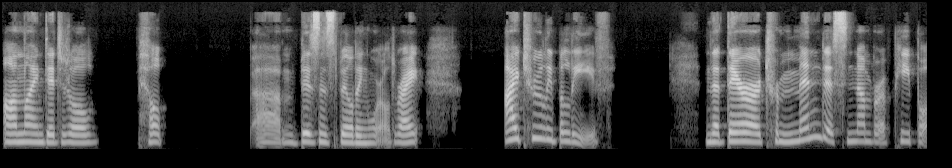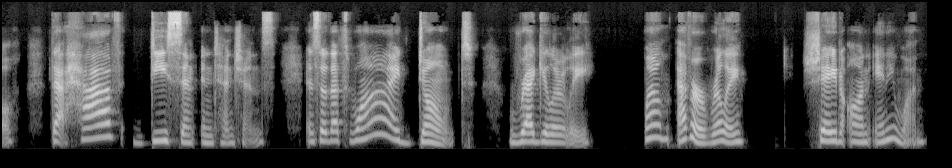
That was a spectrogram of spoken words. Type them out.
online digital help um, business building world, right? I truly believe that there are a tremendous number of people that have decent intentions. And so that's why I don't regularly, well, ever really, shade on anyone.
